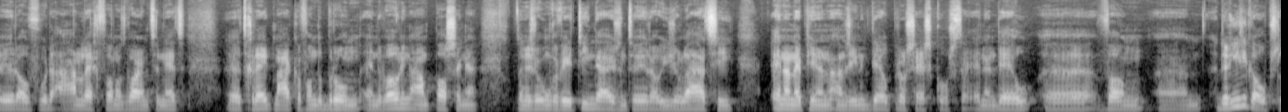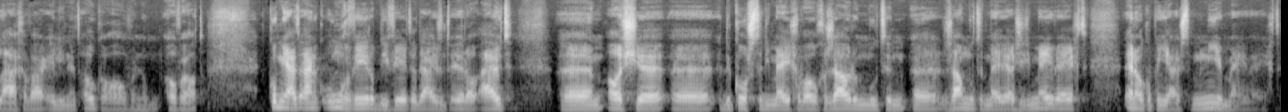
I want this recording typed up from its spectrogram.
euro voor de aanleg van het warmtenet, uh, het gereed maken van de bron en de woningaanpassingen. Dan is er ongeveer 10.000 euro isolatie en dan heb je een aanzienlijk deel proceskosten en een deel van ehm, de risicoopslagen waar Eline het ook al over, noem, over had kom je uiteindelijk ongeveer op die 40.000 euro uit. Um, als je uh, de kosten die meegewogen zouden moeten, uh, zou moeten meewegen, als je die meeweegt en ook op een juiste manier meeweegt.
